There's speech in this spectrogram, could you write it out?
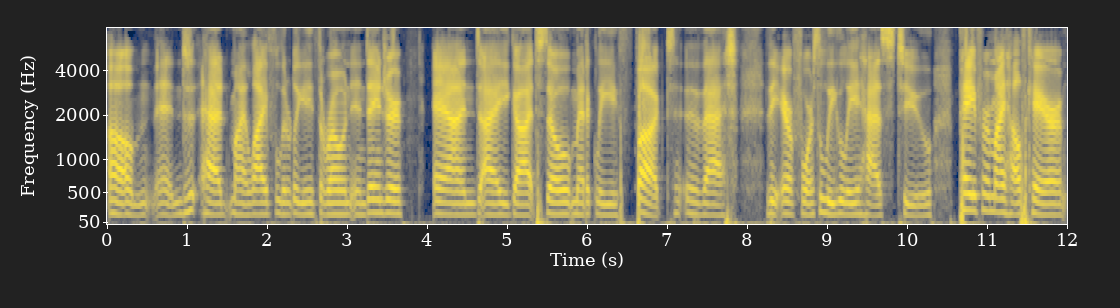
um, and had my life literally thrown in danger and I got so medically fucked that the Air Force legally has to pay for my health care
